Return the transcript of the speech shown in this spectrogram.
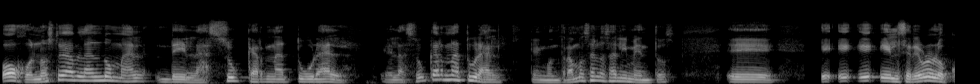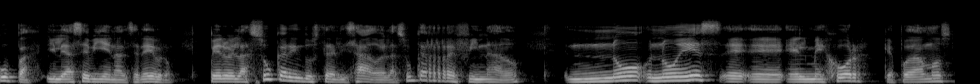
Ojo, no estoy hablando mal del azúcar natural. El azúcar natural que encontramos en los alimentos, eh, e, e, e, el cerebro lo ocupa y le hace bien al cerebro. Pero el azúcar industrializado, el azúcar refinado, no, no es eh, eh, el mejor que podamos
